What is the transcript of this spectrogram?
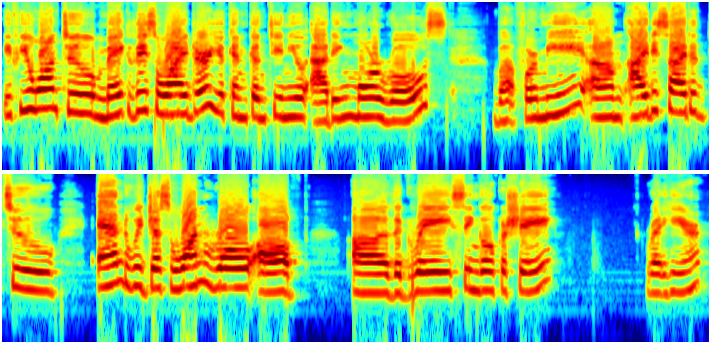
If you want to make this wider, you can continue adding more rows. But for me, um, I decided to end with just one row of uh, the gray single crochet right here.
